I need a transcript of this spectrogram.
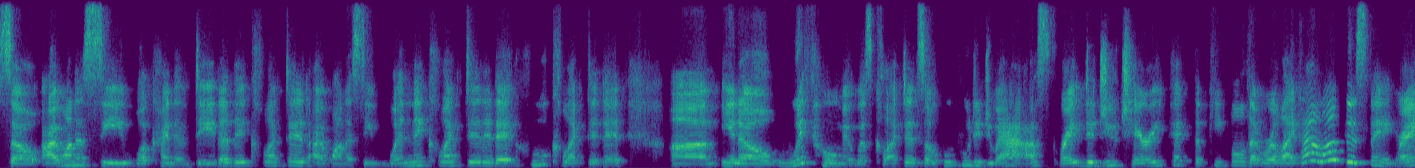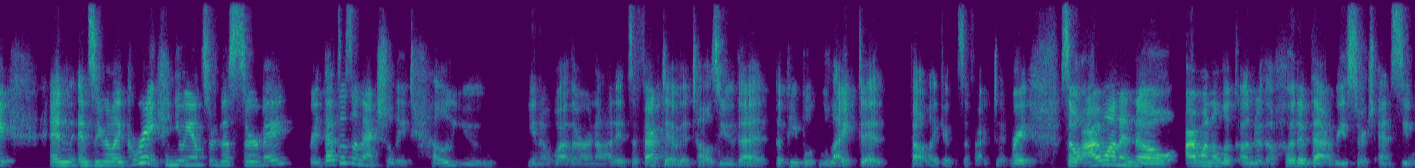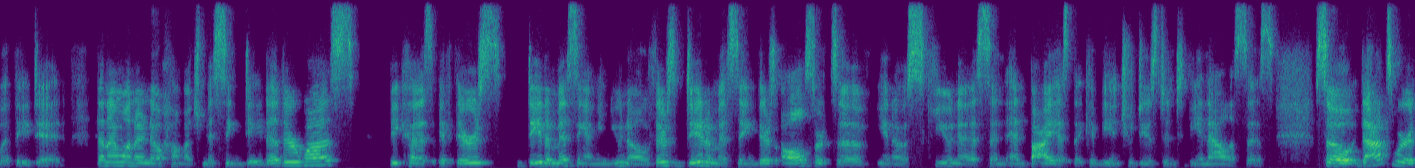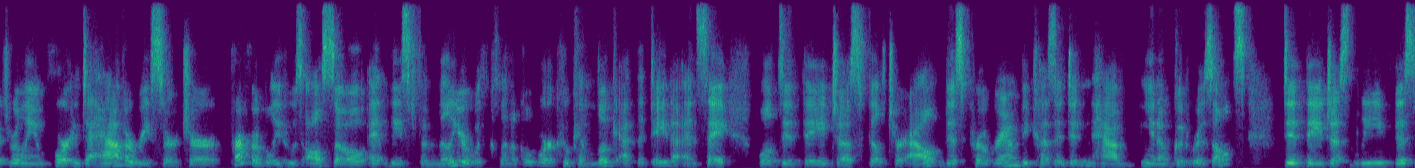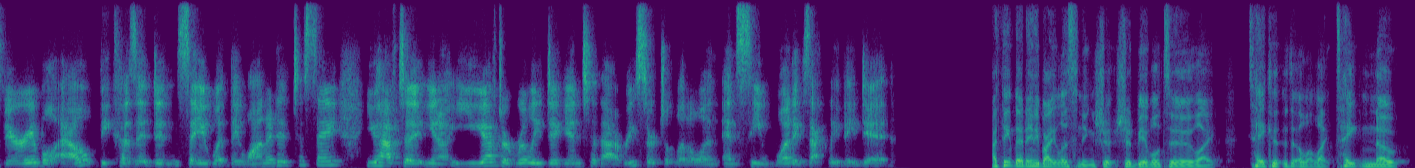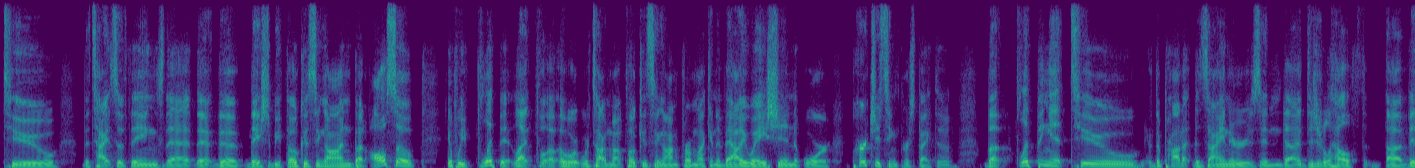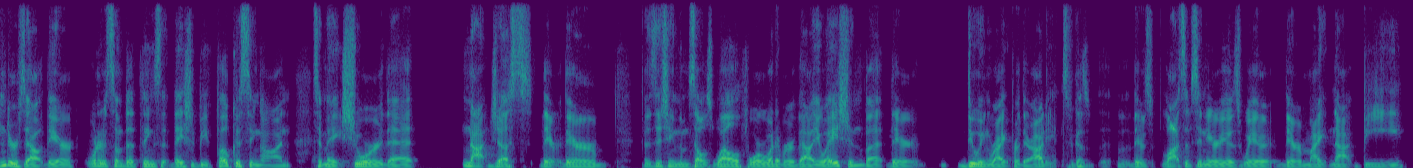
so I want to see what kind of data they collected. I want to see when they collected it, who collected it, um, you know, with whom it was collected. So who, who did you ask, right? Did you cherry pick the people that were like, I love this thing, right? And, and so you're like, great, can you answer this survey? Right? That doesn't actually tell you, you know, whether or not it's effective. It tells you that the people who liked it felt like it was effective, right? So I want to know, I want to look under the hood of that research and see what they did. Then I want to know how much missing data there was because if there's data missing i mean you know if there's data missing there's all sorts of you know skewness and, and bias that can be introduced into the analysis. So that's where it's really important to have a researcher preferably who's also at least familiar with clinical work who can look at the data and say well did they just filter out this program because it didn't have you know good results did they just leave this variable out because it didn't say what they wanted it to say? You have to you know you have to really dig into that research a little and, and see what exactly they did. I think that anybody listening should should be able to like take like take note to the types of things that, that the they should be focusing on but also if we flip it like uh, we're talking about focusing on from like an evaluation or purchasing perspective but flipping it to the product designers and uh, digital health uh, vendors out there what are some of the things that they should be focusing on to make sure that not just they're they're positioning themselves well for whatever evaluation but they're doing right for their audience because there's lots of scenarios where there might not be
